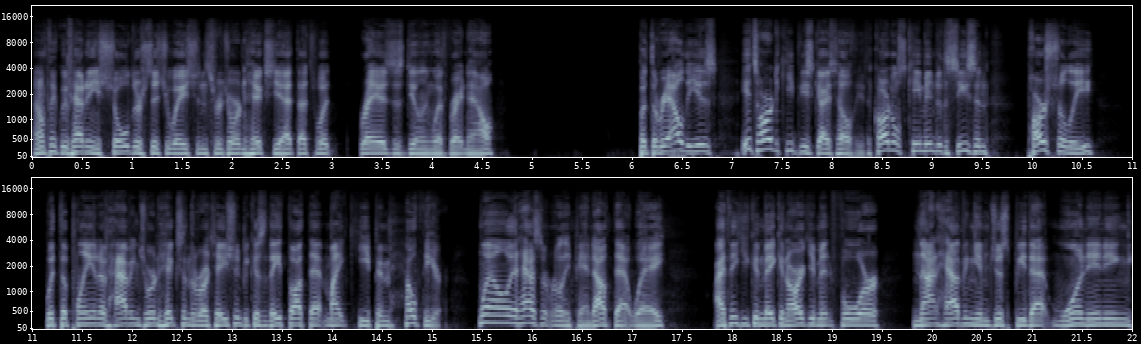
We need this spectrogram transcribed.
I don't think we've had any shoulder situations for Jordan Hicks yet. That's what Reyes is dealing with right now. But the reality is, it's hard to keep these guys healthy. The Cardinals came into the season partially with the plan of having Jordan Hicks in the rotation because they thought that might keep him healthier. Well, it hasn't really panned out that way. I think you can make an argument for not having him just be that one inning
